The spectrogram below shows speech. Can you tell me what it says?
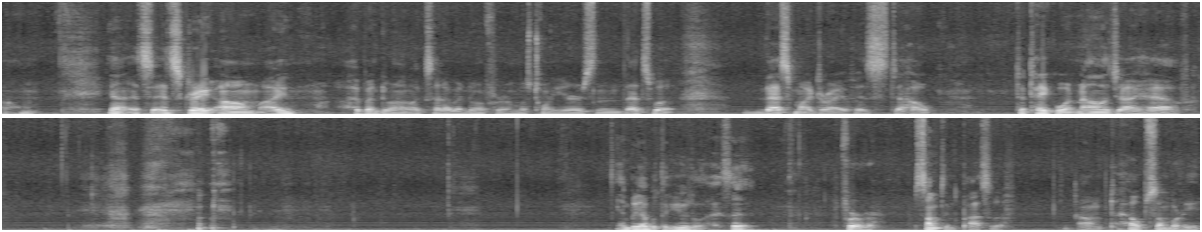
Um, yeah it's it's great. Um, I I've been doing it, like I said, I've been doing it for almost 20 years, and that's what that's my drive is to help to take what knowledge I have. and be able to utilize it for something positive um, to help somebody,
